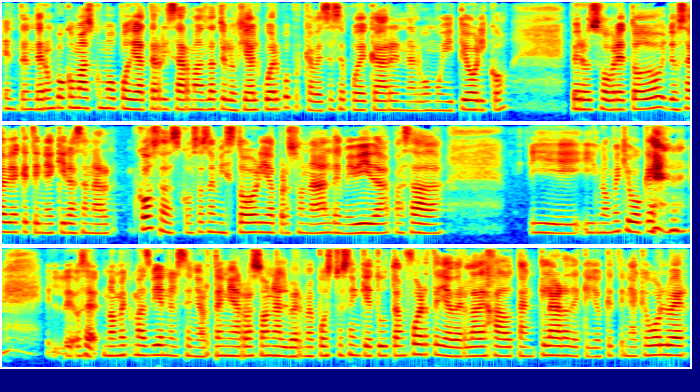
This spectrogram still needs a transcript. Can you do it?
entender un poco más cómo podía aterrizar más la teología del cuerpo, porque a veces se puede quedar en algo muy teórico, pero sobre todo yo sabía que tenía que ir a sanar cosas, cosas de mi historia personal, de mi vida pasada, y, y no me equivoqué, o sea, no me, más bien el Señor tenía razón al verme puesto esa inquietud tan fuerte y haberla dejado tan clara de que yo que tenía que volver.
